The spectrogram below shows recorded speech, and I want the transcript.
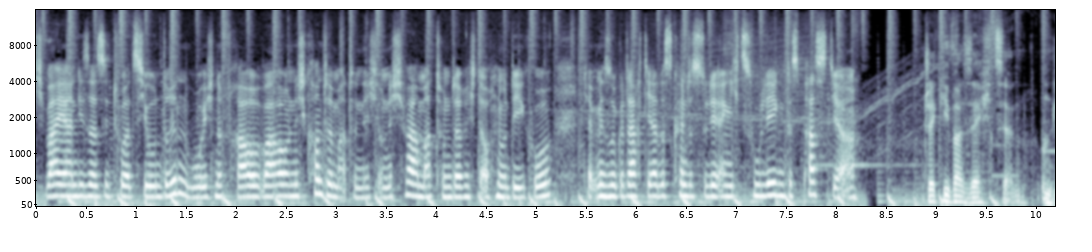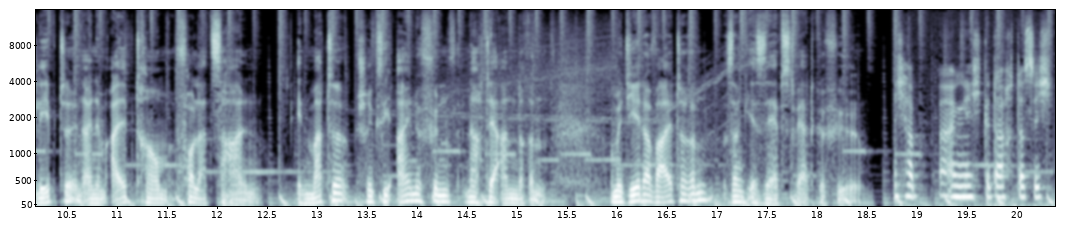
Ich war ja in dieser Situation drin, wo ich eine Frau war und ich konnte Mathe nicht und ich war Matheunterricht auch nur Deko. Ich habe mir so gedacht, ja, das könntest du dir eigentlich zulegen, das passt ja. Jackie war 16 und lebte in einem Albtraum voller Zahlen. In Mathe schrieb sie eine Fünf nach der anderen. Und mit jeder weiteren sank ihr Selbstwertgefühl. Ich habe eigentlich gedacht, dass ich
